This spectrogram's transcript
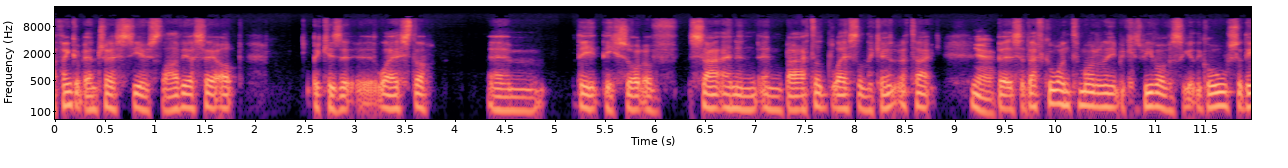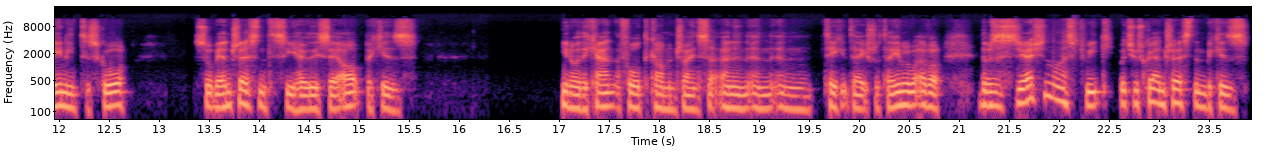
I think it'll be interesting to see how Slavia set up because at Leicester, um, they they sort of sat in and, and battered Leicester on the counter attack. Yeah. But it's a difficult one tomorrow night because we've obviously got the goal, so they need to score. So it'll be interesting to see how they set up because you know they can't afford to come and try and sit in and, and, and take it to extra time or whatever. There was a suggestion last week which was quite interesting because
